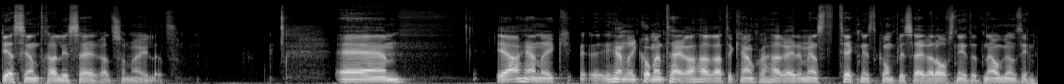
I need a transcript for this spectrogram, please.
decentraliserad som möjligt. Eh, ja, Henrik, Henrik kommenterar här att det kanske här är det mest tekniskt komplicerade avsnittet någonsin.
